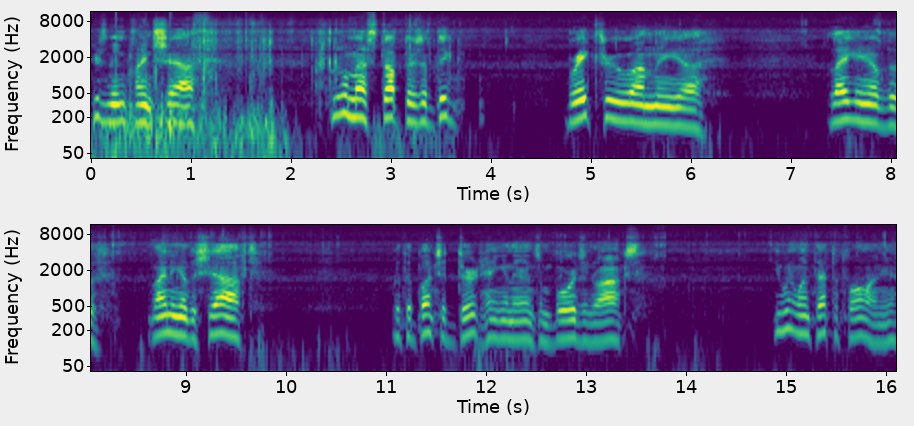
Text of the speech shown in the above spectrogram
Here's an inclined shaft. A little messed up. There's a big breakthrough on the uh, legging of the lining of the shaft with a bunch of dirt hanging there and some boards and rocks. You wouldn't want that to fall on you.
